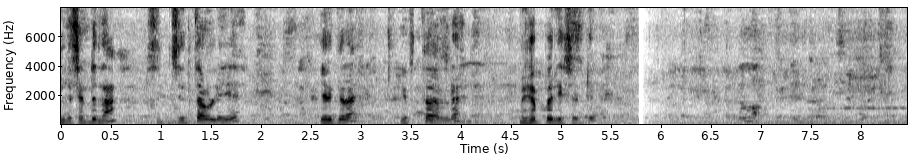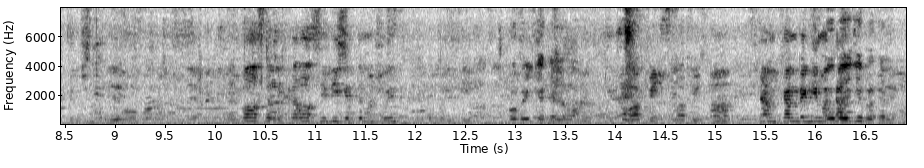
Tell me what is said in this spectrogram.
இந்த ஷெட்டு தான் ஜித்தாவிலேயே இருக்கிற இஃப்தாரில் மிகப்பெரிய ஷெட்டு. فاصل الكراسي دي قدمها شوي هو بيجي اكلمه ما في ما في اه كم كم بقي هو مكان بيجي بكلمه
